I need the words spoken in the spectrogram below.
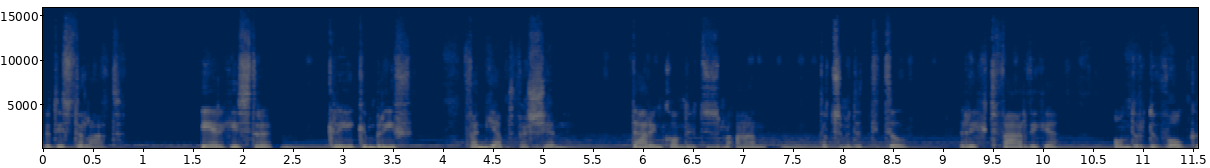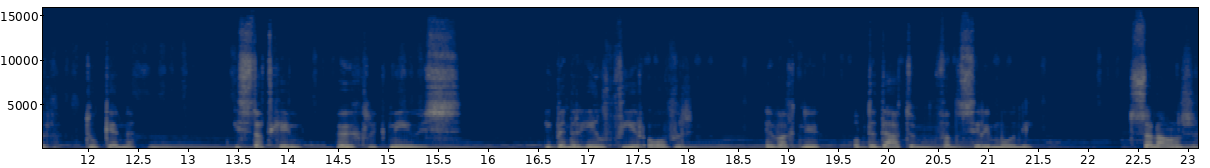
het is te laat. Eergisteren kreeg ik een brief van Yad Vashem. Daarin kondigde ze me aan dat ze me de titel Rechtvaardige onder de volkeren toekennen. Is dat geen heugelijk nieuws? Ik ben er heel fier over en wacht nu op de datum van de ceremonie. Solange.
